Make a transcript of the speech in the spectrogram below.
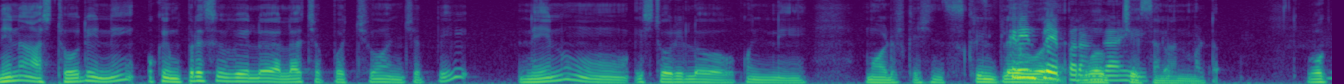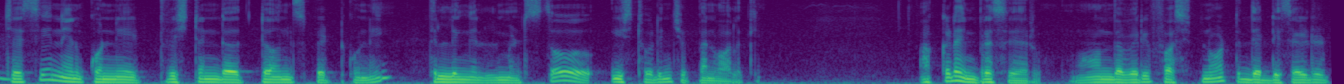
నేను ఆ స్టోరీని ఒక ఇంప్రెసివ్ వేలో ఎలా చెప్పొచ్చు అని చెప్పి నేను ఈ స్టోరీలో కొన్ని మోడిఫికేషన్స్ స్క్రీన్ ప్లే వర్క్. చేశాను అనమాట వర్క్ చేసి నేను కొన్ని ట్విస్ట్ అండ్ టర్న్స్ పెట్టుకుని థ్రిల్లింగ్ ఎలిమెంట్స్తో ఈ స్టోరీని చెప్పాను వాళ్ళకి. అక్కడ ఇంప్రెస్ అయ్యారు. On the very first note they decided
